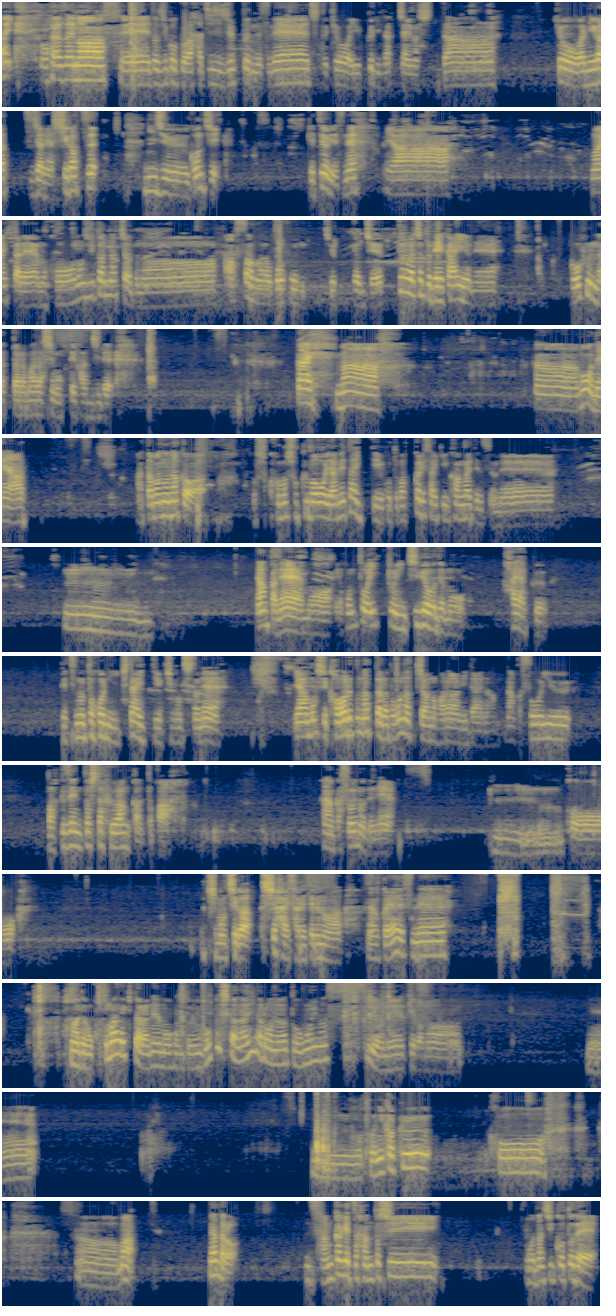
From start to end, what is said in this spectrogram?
はい。おはようございます。えーと、時刻は8時10分ですね。ちょっと今日はゆっくりになっちゃいました。今日は2月じゃねえ、4月25日。月曜日ですね。いやー、参ったね。もうこの時間になっちゃうとなー朝の5分、10分、10分はちょっとでかいよね。5分だったらまだしもって感じで。はい。まあ、あもうね、あ、頭の中は、この職場を辞めたいっていうことばっかり最近考えてるんですよね。うーん。なんかね、もう、本当1分1秒でも早く別のとこに行きたいっていう気持ちとね、いや、もし変わるとなったらどうなっちゃうのかな、みたいな、なんかそういう漠然とした不安感とか、なんかそういうのでね、うーん、こう、気持ちが支配されてるのは、なんか嫌ですね。まあでもここまで来たらね、もう本当動くしかないんだろうなと思いますよね。っていうかまあ、ねえ。うん、もうとにかく、こう、あまあ、なんだろう。3ヶ月、半年、同じことで、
